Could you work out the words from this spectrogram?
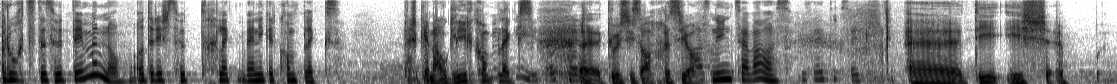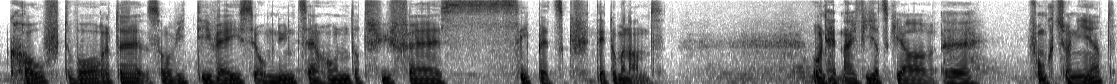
Braucht es das heute immer noch oder ist es heute weniger komplex? Das ist genau gleich komplex. Okay. Äh, gewisse Sachen sind ja... Was, 19 was? Was hat er gesagt? Äh, die ist äh, gekauft worden, soweit ich weiß, um 1975, dort umeinander. Und hat nach 40 Jahren äh, funktioniert.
